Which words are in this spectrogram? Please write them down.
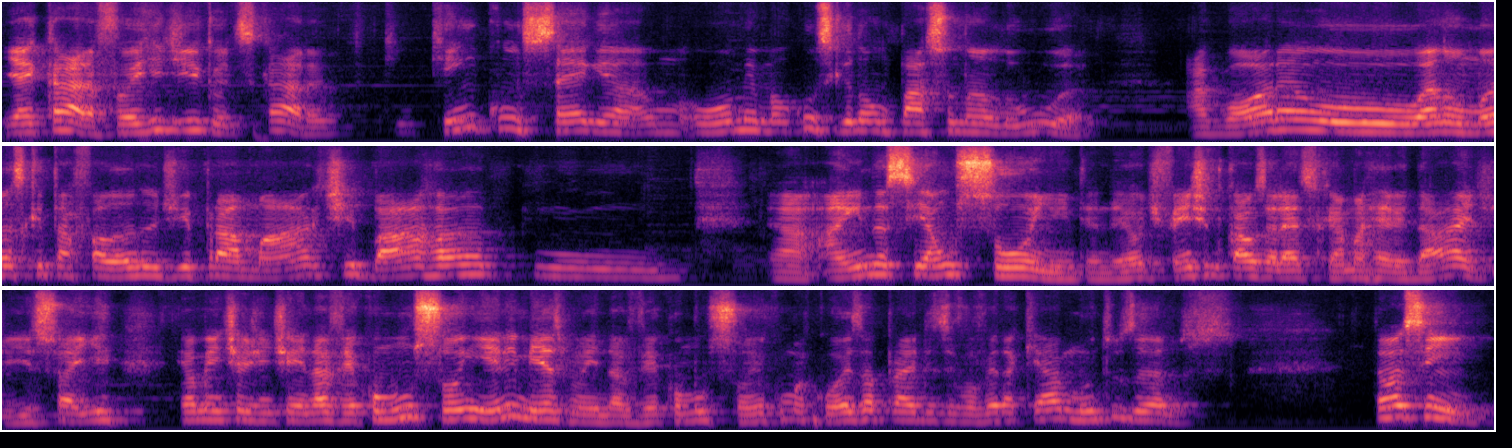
E aí, cara, foi ridículo. Eu disse, cara, quem consegue, o homem mal conseguiu dar um passo na Lua. Agora o Elon Musk está falando de ir para Marte barra hum, ainda se é um sonho, entendeu? Diferente do carro elétrico que é uma realidade, isso aí realmente a gente ainda vê como um sonho, e ele mesmo ainda vê como um sonho, como uma coisa para desenvolver daqui a muitos anos. Então, assim,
